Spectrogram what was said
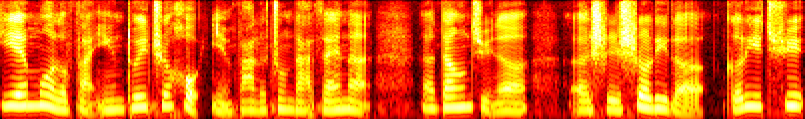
淹没了反应堆之后，引发了重大灾难。那当局呢？呃，是设立了隔离区，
